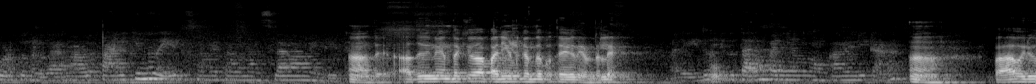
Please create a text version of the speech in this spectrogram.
കൊടുക്കുന്നുള്ളൂ. കാരണം അവൾ പനിക്കുന്നത് ഏത് സമയത്താണ് മനസ്സിലാവാൻ വേണ്ടിയിട്ട്. ആ അതെ. അതിന് എന്തൊക്കെയോ ആ പനികൾക്ക് എന്താ പ്രത്യേകതയുണ്ടല്ലേ? ആ അപ്പം ആ ഒരു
